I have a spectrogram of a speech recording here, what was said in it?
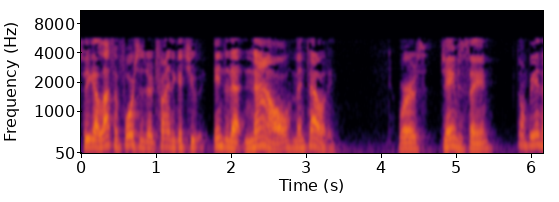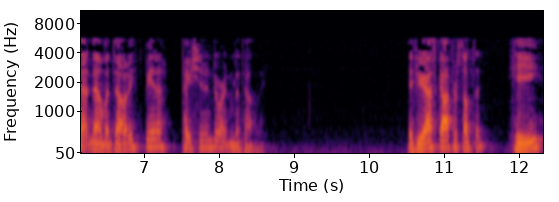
So you got lots of forces that are trying to get you into that now mentality. Whereas James is saying, don't be in that now mentality. Be in a patient, enduring mentality. If you ask God for something, He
